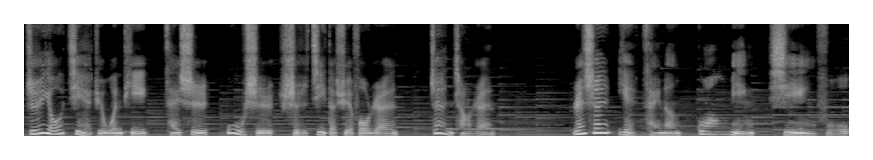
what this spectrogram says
只有解决问题，才是务实实际的学佛人。正常人，人生也才能光明幸福。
